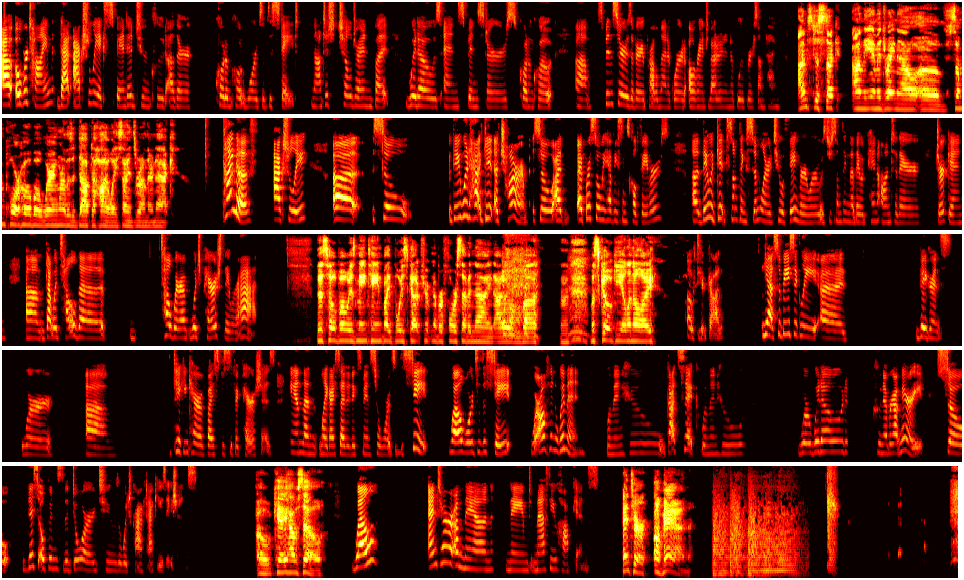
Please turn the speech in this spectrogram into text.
uh, over time, that actually expanded to include other quote unquote wards of the state, not just children, but widows and spinsters, quote unquote. Um, spinster is a very problematic word. I'll rant about it in a blooper sometime. I'm just stuck on the image right now of some poor hobo wearing one of those adopt a highway signs around their neck. Kind of, actually. Uh, so they would ha- get a charm. So at at Bristol, we have these things called favors. Uh, they would get something similar to a favor, where it was just something that they would pin onto their jerkin um, that would tell the tell where which parish they were at. This hobo is maintained by Boy Scout Troop Number Four Seven Nine out of uh, Muskogee, Illinois. Oh dear God. Yeah. So basically, uh, vagrants were um, taken care of by specific parishes, and then, like I said, it expands to wards of the state. Well, wards of the state were often women, women who got sick, women who were widowed, who never got married. So this opens the door to the witchcraft accusations. Okay, how so? Well, enter a man named Matthew Hopkins. Enter a man.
